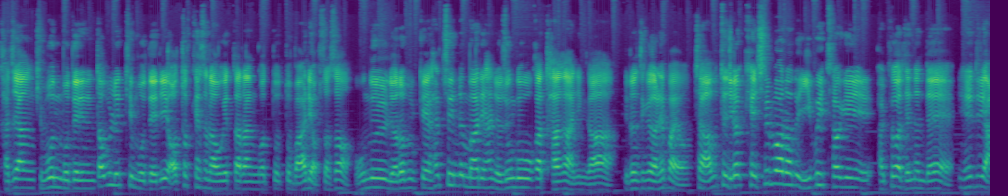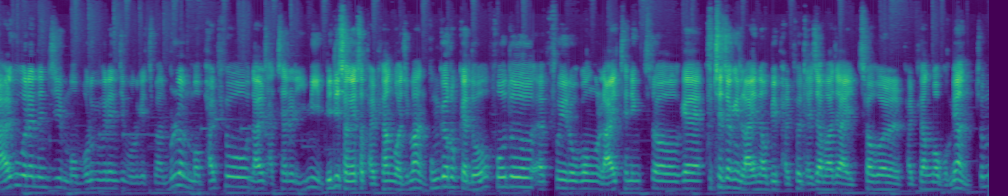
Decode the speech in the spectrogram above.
가장 기본 모델인 WT 모델이 어떻게 해서 나오겠다라는 것도 또 말이 없어서 오늘 여러분께 할 수 있는 말이 한 이 정도가 다가 아닌가 이런 생각 을 해봐요. 자 아무튼 이렇게 실버라도 EV 트럭이 발표가 됐는데 얘네들이 알고 그랬는지 뭐 모르고 그랬는지 모르겠지만 물론 뭐 발표 날 자체를 이미 미리 정해서 발표한 거지만 공교롭게도 포드 F150 라이트닝 트럭의 구체적인 라인업이 발표되자마자 이 트럭을 발표한 거 보면 좀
